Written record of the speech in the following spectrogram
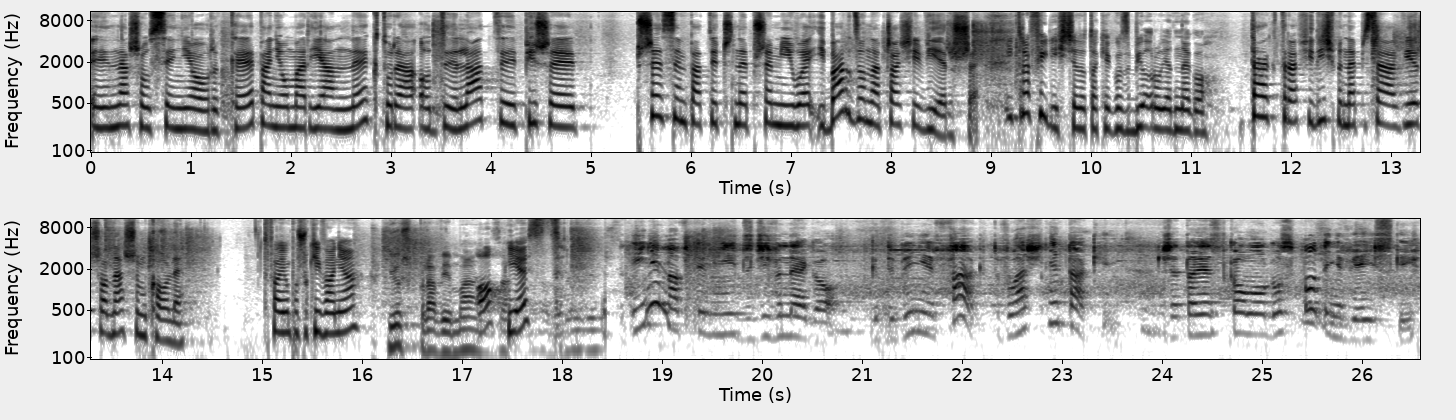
y, naszą seniorkę, panią Mariannę, która od lat y, pisze przesympatyczne, przemiłe i bardzo na czasie wiersze. I trafiliście do takiego zbioru jednego. Tak, trafiliśmy, napisała wiersz o naszym kole. Trwają poszukiwania. już prawie ma. O, jest. I nie ma w tym nic dziwnego, gdyby nie fakt właśnie taki, że to jest koło gospodyń wiejskich,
